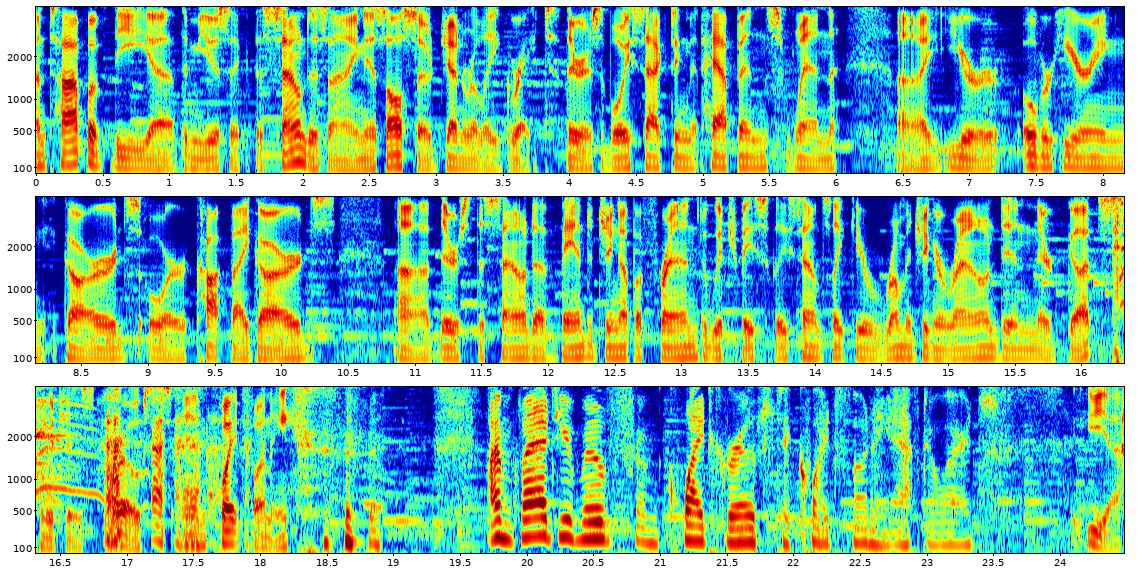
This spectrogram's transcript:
On top of the uh, the music, the sound design is also generally great. There is voice acting that happens when uh, you're overhearing guards or caught by guards. Uh, there's the sound of bandaging up a friend, which basically sounds like you're rummaging around in their guts, which is gross and quite funny. I'm glad you moved from quite gross to quite funny afterwards. Yeah.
